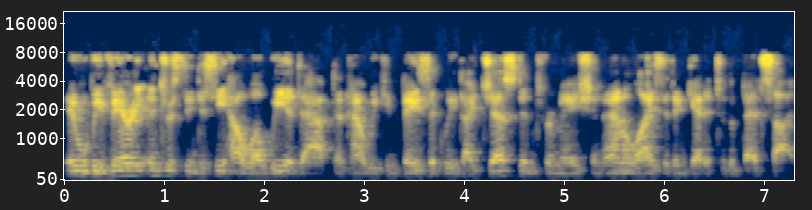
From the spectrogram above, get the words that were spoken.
it will be very interesting to see how well we adapt and how we can basically digest information, analyze it, and get it to the bedside.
